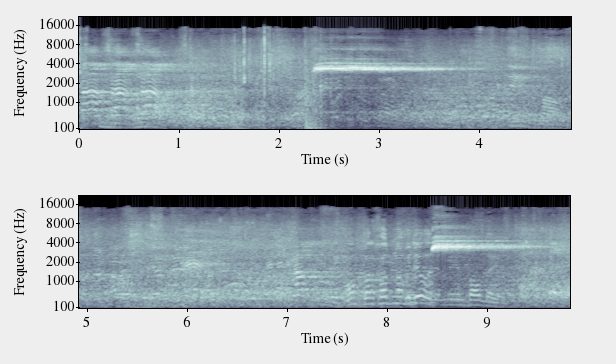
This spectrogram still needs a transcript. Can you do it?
三三。проходного дела, мы им балдаем.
